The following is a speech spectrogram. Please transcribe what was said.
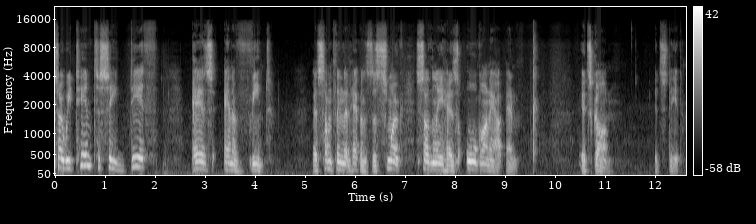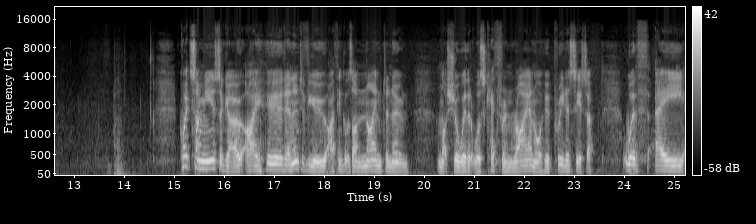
so we tend to see death as an event, as something that happens. The smoke suddenly has all gone out and it's gone it's dead. Quite some years ago, I heard an interview, I think it was on 9 to Noon. I'm not sure whether it was Kathryn Ryan or her predecessor, with a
